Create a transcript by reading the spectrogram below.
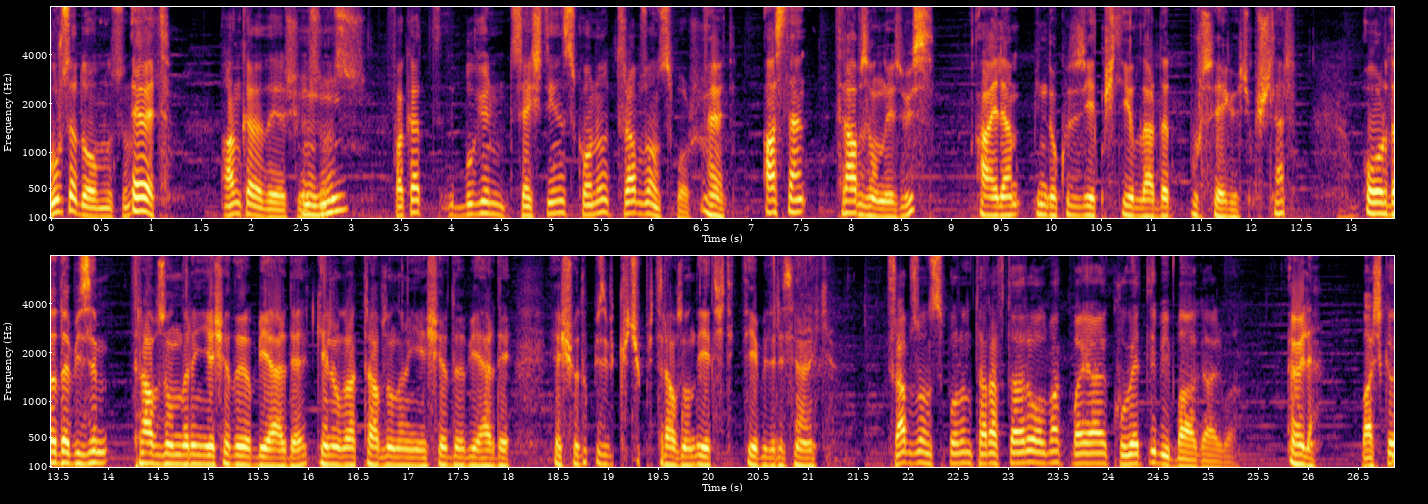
Bursa doğumlusunuz. Evet. Ankara'da yaşıyorsunuz. Fakat bugün seçtiğiniz konu Trabzonspor. Evet. Aslen Trabzonluyuz biz. Ailem 1970'li yıllarda Bursa'ya göçmüşler. Orada da bizim Trabzonların yaşadığı bir yerde, genel olarak Trabzonların yaşadığı bir yerde yaşıyorduk. Biz bir küçük bir Trabzon'da yetiştik diyebiliriz yani. Trabzonspor'un taraftarı olmak bayağı kuvvetli bir bağ galiba. Öyle. Başka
